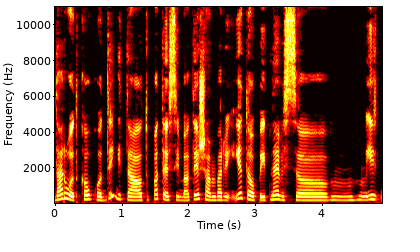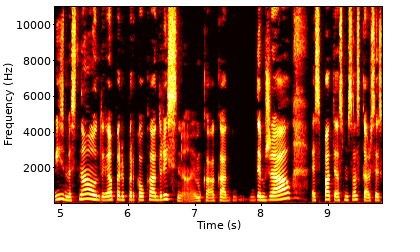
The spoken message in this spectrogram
darot kaut ko digitāli, tu patiesībā tiešām vari ietaupīt nevis uh, izmest naudu ja, par, par kaut kādu risinājumu. Kā, kā, diemžēl es pati esmu saskārusies,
